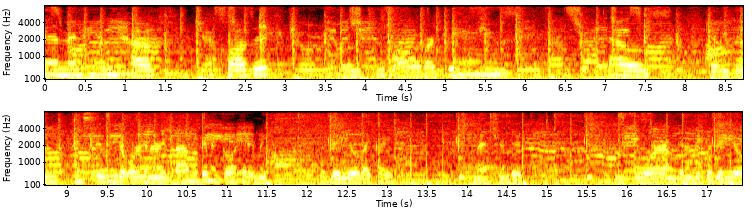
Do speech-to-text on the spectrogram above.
and then here we have a closet we keep all of our things, towels, everything. I still need to organize. I'm gonna go ahead and make a video like I mentioned it before. I'm gonna make a video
